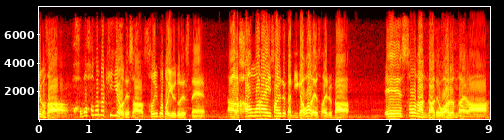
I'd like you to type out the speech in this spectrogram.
でもさ、ほぼほぼの企業でさ、そういうことを言うとですね、あの、半笑いされるか苦笑いされるか、えー、そうなんだで終わるんだよな。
